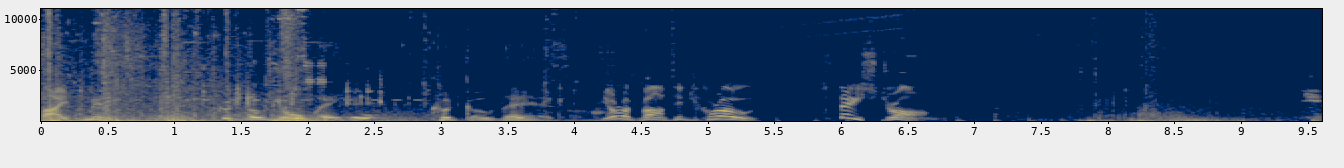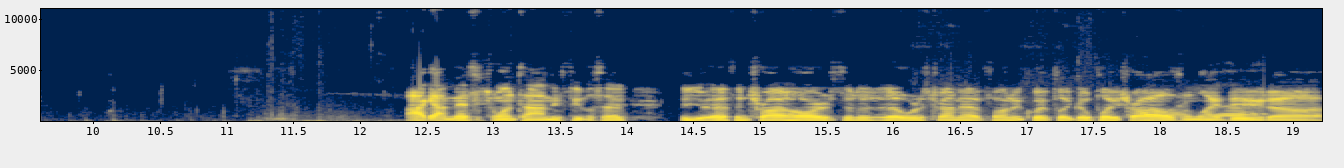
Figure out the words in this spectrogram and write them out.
Five minutes. Could go your way. Could go theirs. Your advantage grows. Stay strong. I got messaged one time. These people said, "You effing try hard. We're just trying to have fun and quit play. Go play trials." my I'm like, God. dude. Uh,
